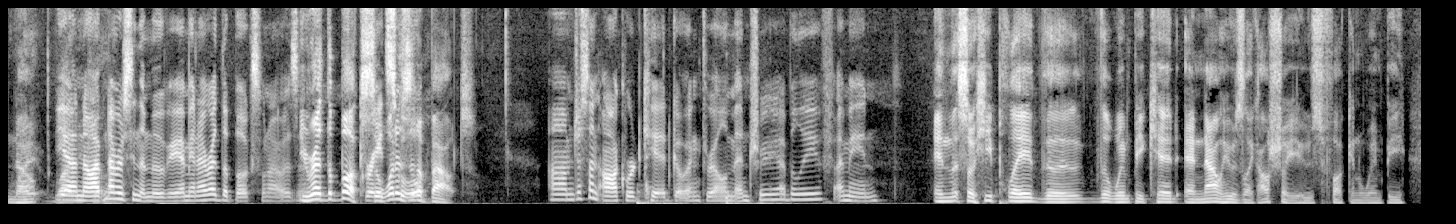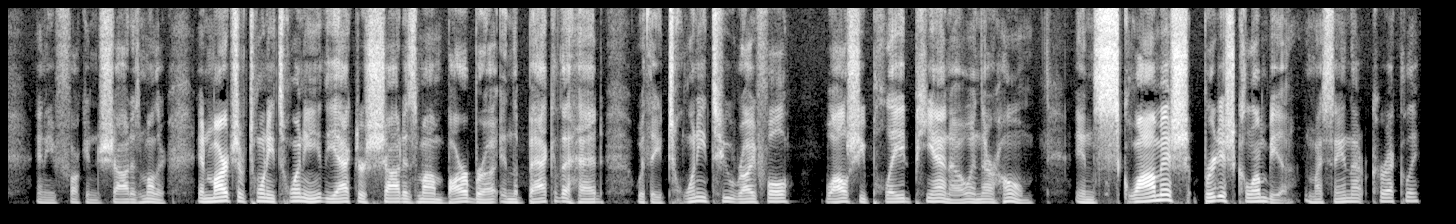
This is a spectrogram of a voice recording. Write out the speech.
No, Why- why Yeah, no, I've never seen the movie. I mean, I read the books when I was. you in read the books. So grade what is it about? Um, just an awkward kid going through elementary, I believe. I mean, And the, so he played the the wimpy kid, and now he was like, "I'll show you who's fucking wimpy," and he fucking shot his mother. In March of 2020, the actor shot his mom Barbara in the back of the head with a 22 rifle while she played piano in their home in Squamish, British Columbia. Am I saying that correctly?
